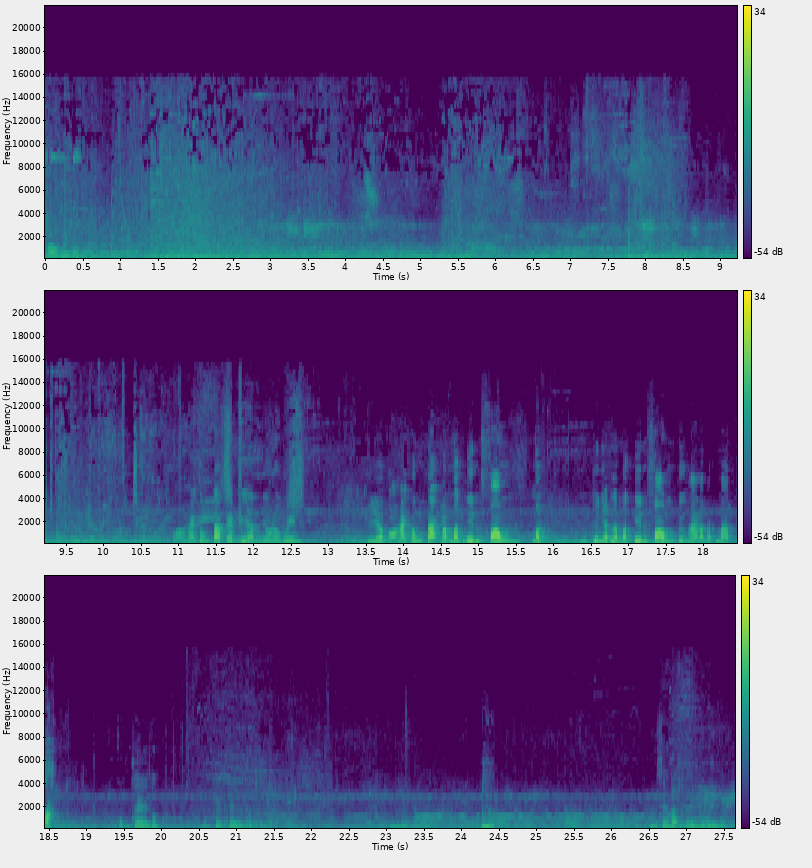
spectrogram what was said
Ờ win nè tạc ép bí ẩn vô là win. Bây giờ bỏ hai không tạc là mất tiên phong, mất, thứ nhất là mất tiên phong, thứ hai là mất ma tặc cũng thế thôi, thế thế thôi. Mình xem lại đội hình là win này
